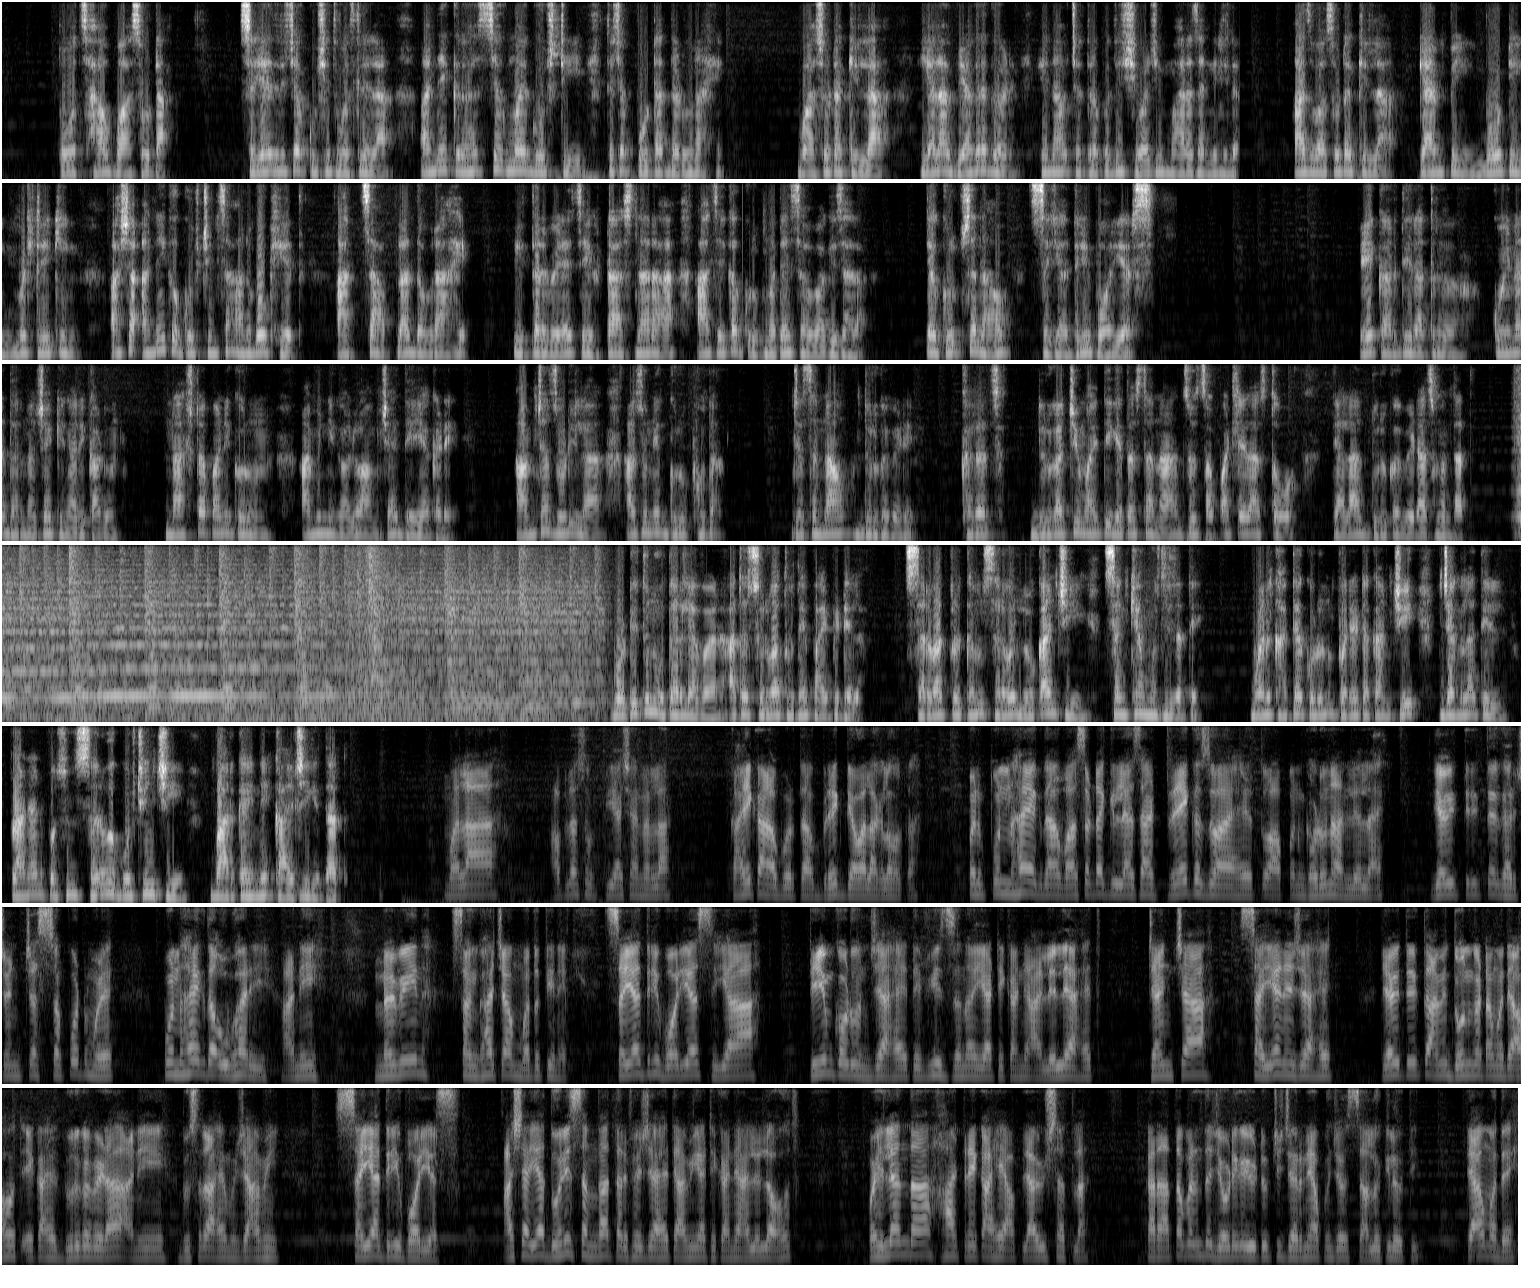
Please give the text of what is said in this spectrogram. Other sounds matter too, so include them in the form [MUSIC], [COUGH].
तोच हा वासोटा. सह्याद्रीच्या कुशीत वसलेला अनेक रहस्यमय गोष्टी त्याच्या पोटात दडून आहे. वासोटा किल्ला याला व्याघ्रगड हे नाव छत्रपती शिवाजी महाराजांनी दिलं. आज वासोटा किल्ला कॅम्पिंग बोटिंग व ट्रेकिंग अशा अनेक गोष्टींचा अनुभव घेत आजचा आपला दौरा आहे. इतर वेळेस एकटा असणारा आज एका ग्रुपमध्ये सहभागी झाला. त्या ग्रुपचं नाव सह्याद्री वॉरियर्स एक अर्धी रात्र कोयना धरणाच्या किनारी काढून नाश्ता पाणी करून आम्ही निघालो आमच्या ध्येयाकडे. आमच्या जोडीला अजून एक ग्रुप होता ज्याचं नाव दुर्गवेडे खरंच दुर्गाची माहिती घेत असताना जो झपाटलेला असतो त्याला दुर्गवेडाच म्हणतात. बोटीतून उतरल्यावर आता सुरुवात होते पायपिटेला. सर्वात प्रथम सर्व लोकांची संख्या मोजली जाते. वन खात्याकडून पर्यटकांची जंगलातील प्राण्यांपासून सर्व गोष्टींची बारकाईने काळजी घेतात. मला आपल्यासोबत या चॅनलला काही काळापुरता ब्रेक द्यावा लागला होता. पण पुन्हा एकदा वासोटा किल्ल्याचा ट्रेक जो आहे तो आपण घडून आणलेला आहे. या व्यतिरिक्त घरच्यांच्या सपोर्टमुळे पुन्हा एकदा उभारी आणि नवीन संघाच्या मदतीने सह्याद्री वॉरियर्स या टीमकडून जे आहे ते वीस जण या ठिकाणी आलेले आहेत. ज्यांच्या साह्याने जे आहे या व्यतिरिक्त आम्ही दोन गटामध्ये आहोत. एक आहे दुर्गवेडा आणि दुसरं आहे म्हणजे आम्ही सह्याद्री वॉरियर्स. अशा या दोन्ही संघातर्फे जे आहे ते आम्ही या ठिकाणी आलेलो आहोत. पहिल्यांदा हा ट्रेक आहे आपल्या आयुष्यातला. कारण आतापर्यंत जेवढी काही यूट्यूबची जर्नी आपण जेव्हा चालू केली होती त्यामध्ये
